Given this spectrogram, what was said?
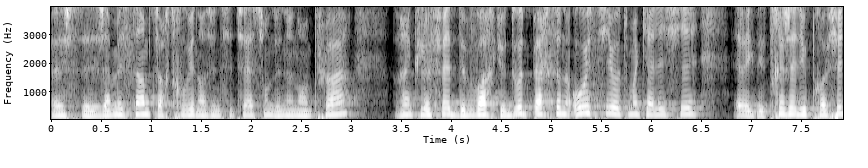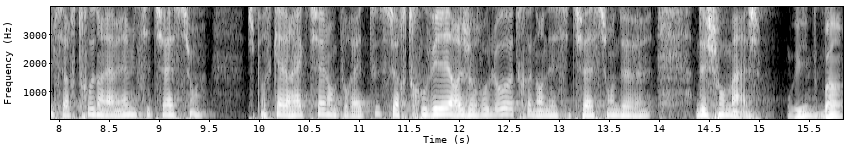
Euh, c'est jamais simple de se retrouver dans une situation de non-emploi. Rien que le fait de voir que d'autres personnes aussi hautement qualifiées et avec des très jolis profils se retrouvent dans la même situation. Je pense qu'à l'heure actuelle, on pourrait tous se retrouver un jour ou l'autre dans des situations de, de chômage. Oui, ben,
